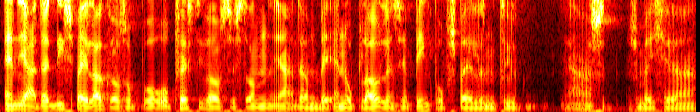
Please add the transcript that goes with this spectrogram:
En ja, die spelen ook wel eens op, op festivals. Dus dan, ja, dan en op Lowlands en Pinkpop spelen natuurlijk... Ja, als, je, als je een beetje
